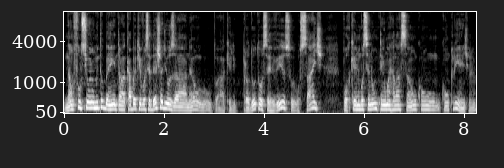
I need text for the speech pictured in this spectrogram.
não funciona muito bem, então acaba que você deixa de usar né, o, aquele produto ou serviço, o site, porque você não tem uma relação com, com o cliente, né?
